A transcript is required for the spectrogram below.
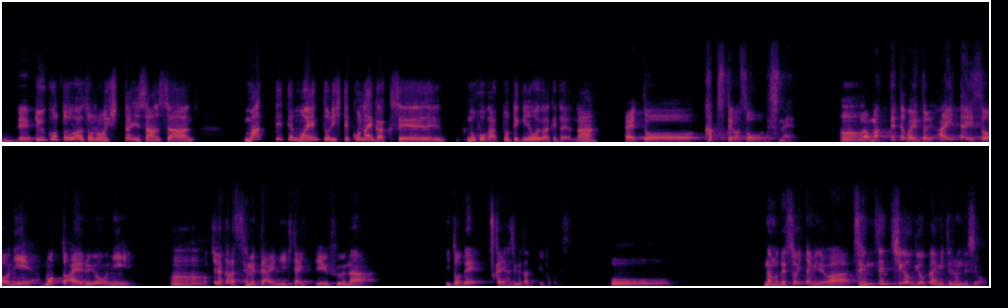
うんでと、いうことは、その、筆谷さんさ、待っててもエントリーしてこない学生の方が圧倒的に多いわけだよな。えっと、かつてはそうですね。うん。まあ待っててもエントリー、会いたいそうにもっと会えるように、うんこ。ちらから攻めて会いに行きたいっていう風な意図で使い始めたっていうところです。おーなので、そういった意味では、全然違う業界見てるんですよ。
